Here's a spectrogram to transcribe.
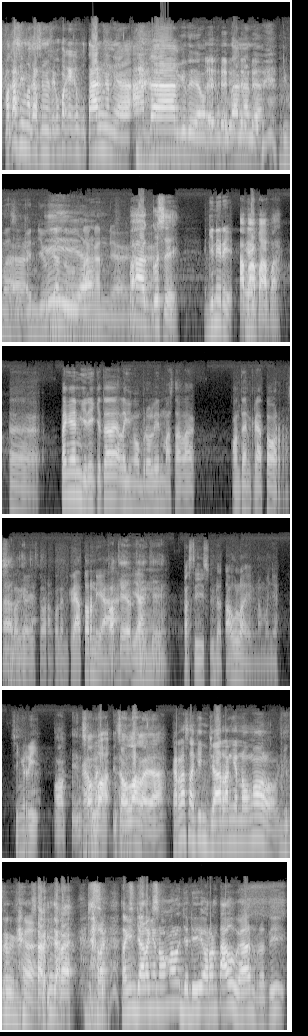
makasih makasih mas. Aku pakai kepuk tangan ya. Ada gitu ya pakai kepuk tangan ya. Dimasukin Eh, juga tuh iya. tangannya. Bagus sih. Gini ri, Apa apa apa. eh, pengen gini kita lagi ngobrolin masalah konten kreator sebagai seorang konten kreator nih ya Oke, oke, yang oke. pasti sudah tahu lah yang namanya Singeri Oke, insya Karena- Allah, insya Allah lah ya. karena saking jarangnya nongol gitu kan Sering jarang. jarang saking jarangnya nongol jadi orang tahu kan berarti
